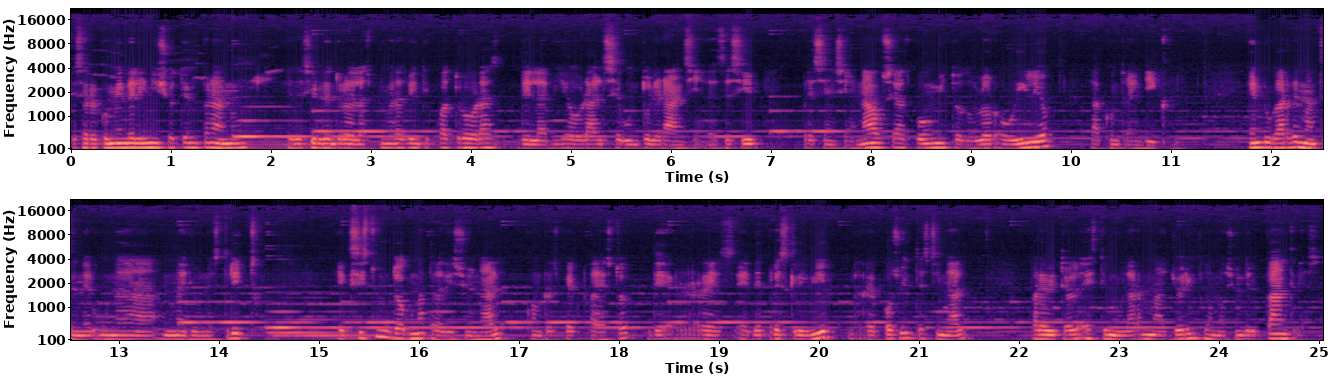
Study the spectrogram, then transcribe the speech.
que se recomienda el inicio temprano, es decir, dentro de las primeras 24 horas de la vía oral según tolerancia, es decir, presencia de náuseas, vómito, dolor o ilio, la contraindican, en lugar de mantener una, un ayuno estricto. Existe un dogma tradicional con respecto a esto de, eh, de prescribir reposo intestinal para evitar estimular mayor inflamación del páncreas.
